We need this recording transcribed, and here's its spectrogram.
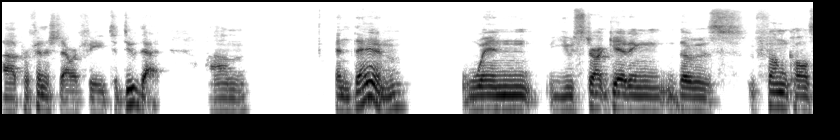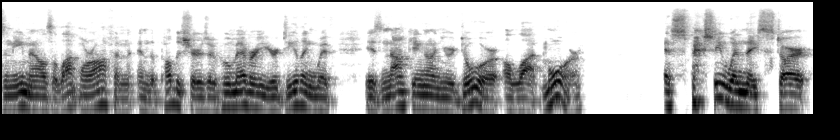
uh, per finished hour fee to do that, um, and then when you start getting those phone calls and emails a lot more often, and the publishers or whomever you're dealing with is knocking on your door a lot more, especially when they start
